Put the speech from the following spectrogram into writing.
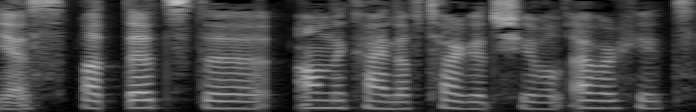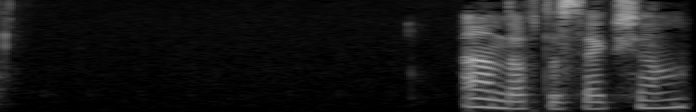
Yes, but that's the only kind of target she will ever hit. End of the section.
